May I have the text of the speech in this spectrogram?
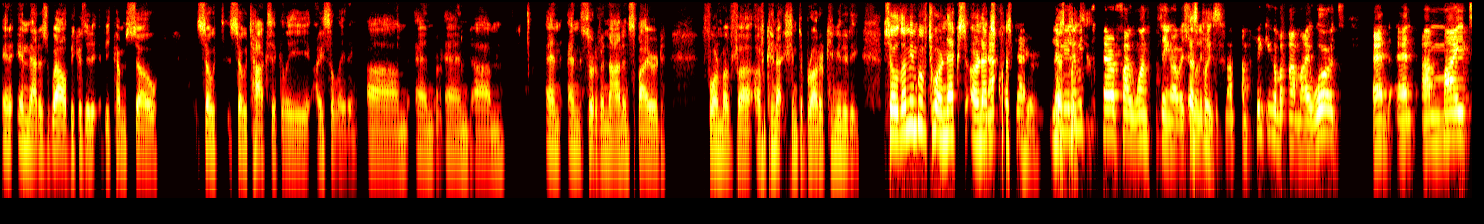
in, in that as well because it, it becomes so so so toxically isolating um, and and um, and and sort of a non-inspired form of, uh, of connection to broader community. So let me move to our next our next question here. Let, yes, me, let me just clarify one thing, Rabbi yes, please. I'm, I'm thinking about my words and and I might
